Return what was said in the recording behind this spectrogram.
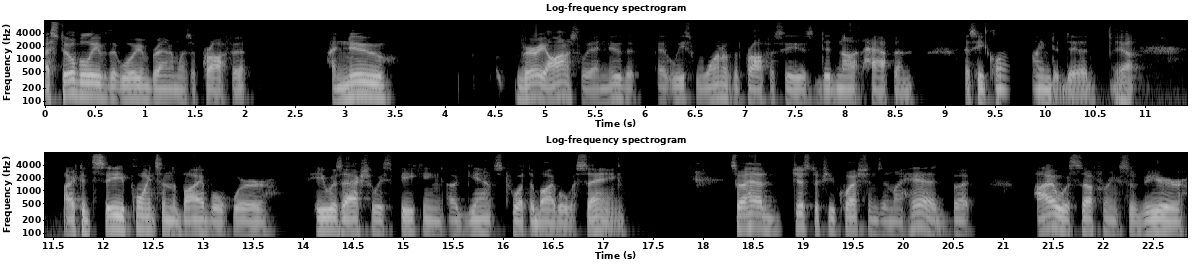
I still believed that William Branham was a prophet. I knew, very honestly, I knew that at least one of the prophecies did not happen as he claimed it did. Yeah. I could see points in the Bible where he was actually speaking against what the Bible was saying. So I had just a few questions in my head, but I was suffering severe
